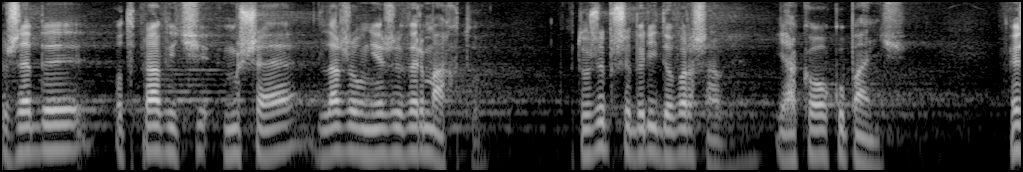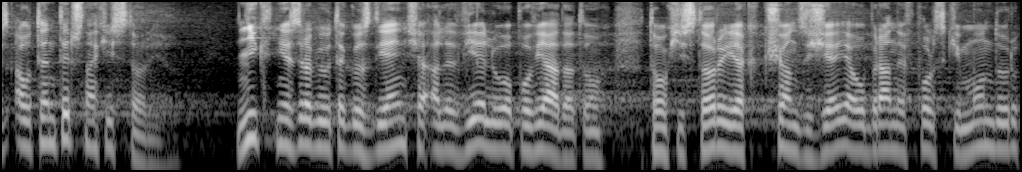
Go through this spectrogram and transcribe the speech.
żeby odprawić mszę dla żołnierzy Wehrmachtu, którzy przybyli do Warszawy jako okupanci. To jest autentyczna historia. Nikt nie zrobił tego zdjęcia, ale wielu opowiada tą, tą historię, jak ksiądz Zieja, ubrany w polski mundur,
